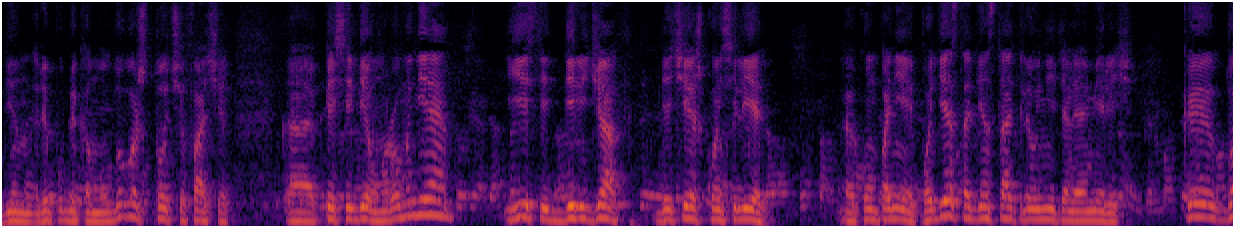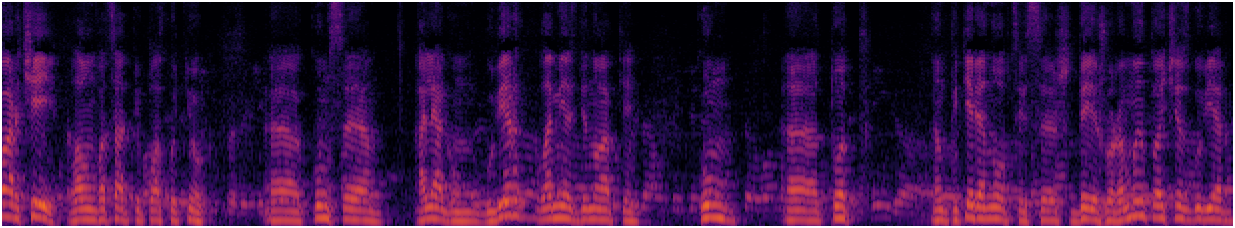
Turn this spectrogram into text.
din Republica Moldova și tot ce face uh, PSD în România este dirigat de aceiași consilieri uh, companiei Podesta din Statele Unite ale Americii, că doar cei l-au învățat pe Plahotniuc uh, cum să aleagă un guvern la miez de noapte, cum uh, tot în puterea nopții să-și dea jurământul acest guvern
